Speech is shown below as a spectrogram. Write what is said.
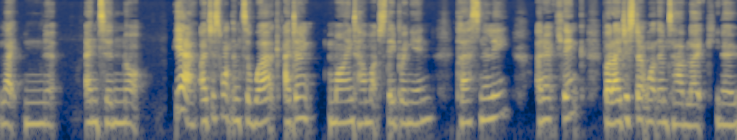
like n- and to not yeah i just want them to work i don't mind how much they bring in personally i don't think but i just don't want them to have like you know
